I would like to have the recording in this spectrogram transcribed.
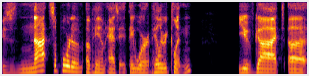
is not supportive of him as they were of Hillary Clinton. You've got uh,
